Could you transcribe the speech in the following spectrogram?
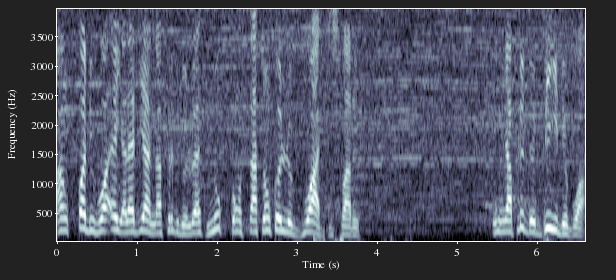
en Côte d'Ivoire et a dit en Afrique de l'Ouest, nous constatons que le bois a disparu. Il n'y a plus de billes de bois.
